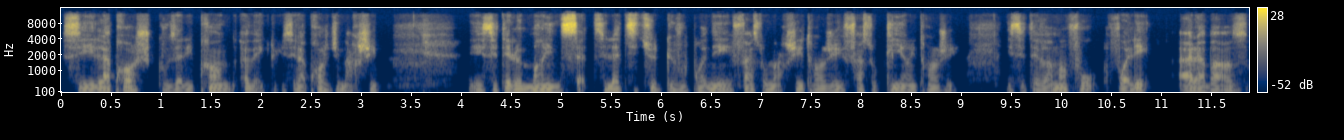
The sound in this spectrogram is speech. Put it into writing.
c'est l'approche que vous allez prendre avec lui, c'est l'approche du marché. Et c'était le mindset, c'est l'attitude que vous prenez face au marché étranger, face aux clients étrangers. Et c'était vraiment, il faut, faut aller à la base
